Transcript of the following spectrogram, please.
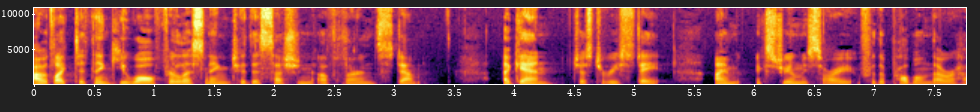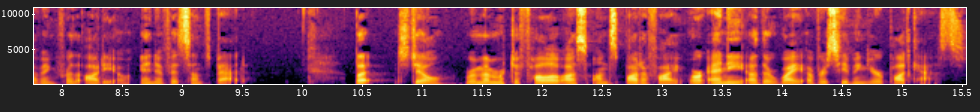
I would like to thank you all for listening to this session of Learn STEM. Again, just to restate, I'm extremely sorry for the problem that we're having for the audio and if it sounds bad. But still, remember to follow us on Spotify or any other way of receiving your podcasts.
